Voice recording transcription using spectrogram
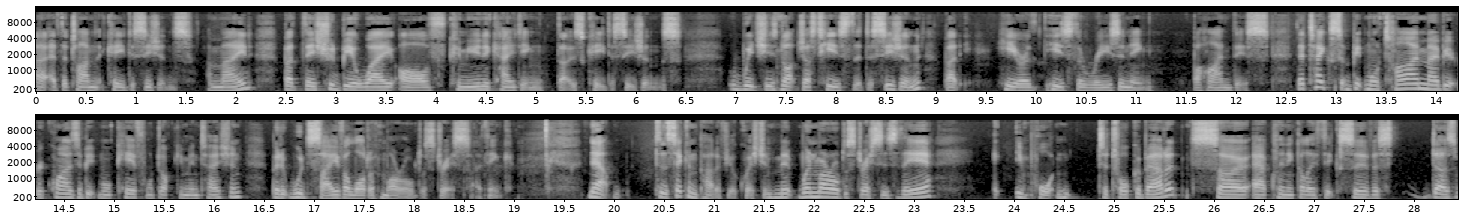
uh, at the time that key decisions are made, but there should be a way of communicating those key decisions, which is not just here's the decision, but here here's the reasoning behind this. That takes a bit more time, maybe it requires a bit more careful documentation, but it would save a lot of moral distress, I think. Now, to the second part of your question, when moral distress is there, important to talk about it. So, our clinical ethics service does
